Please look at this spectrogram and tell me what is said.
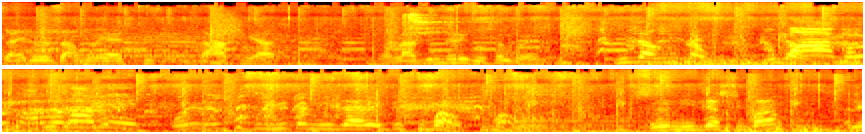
যাই রোজ জামাই আজকে দা খেয়ে আসে। মেলা দিন ধরে গোসল করে না নিয়ে যাও নিয়ে যাও নিয়ে যাও। ওই পুকুরের ভিতর নিয়ে যাও একটু শুবাও শুবাও। নিয়ে যা তাহলে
